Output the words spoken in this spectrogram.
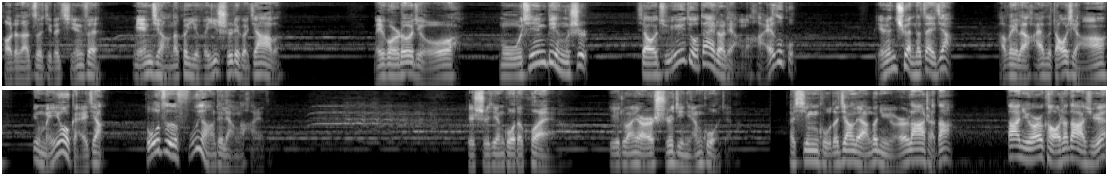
靠着她自己的勤奋，勉强的可以维持这个家吧。没过多久，母亲病逝，小菊就带着两个孩子过。别人劝她再嫁，她为了孩子着想，并没有改嫁。独自抚养这两个孩子，这时间过得快啊！一转眼十几年过去了，他辛苦的将两个女儿拉扯大，大女儿考上大学，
